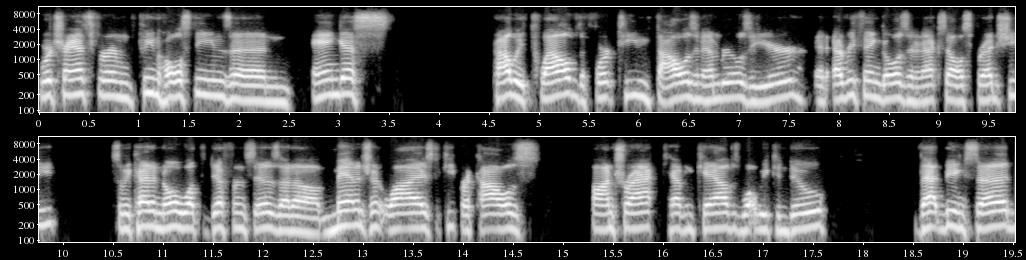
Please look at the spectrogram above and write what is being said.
We're transferring between Holsteins and Angus probably 12 to 14,000 embryos a year, and everything goes in an Excel spreadsheet. So we kind of know what the difference is at uh, a management wise to keep our cows on track, having calves, what we can do. That being said,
